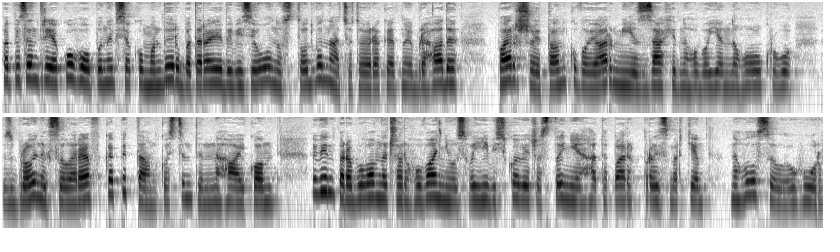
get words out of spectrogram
в епіцентрі якого опинився командир батареї дивізіону 112-ї ракетної бригади першої танкової армії західного воєнного округу збройних сил РФ капітан Костянтин Негайко. Він перебував на чергуванні у своїй військовій частині, а тепер при смерті, наголосили у ГУР.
